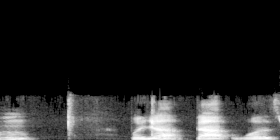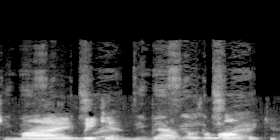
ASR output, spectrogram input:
Hmm. But yeah, that was my weekend. That was a long weekend.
